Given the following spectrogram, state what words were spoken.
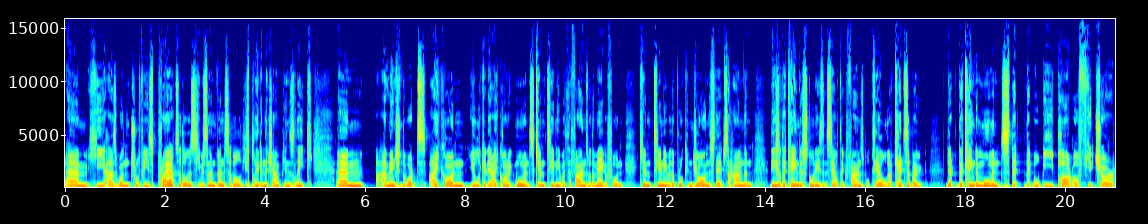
Um, he has won trophies prior to those. He was an invincible. He's played in the Champions League. Um, I mentioned the words icon. You look at the iconic moments Kieran Tierney with the fans with a megaphone, Kieran Tierney with a broken jaw on the steps of Hampden. These are the kind of stories that Celtic fans will tell their kids about. They're the kind of moments that, that will be part of future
